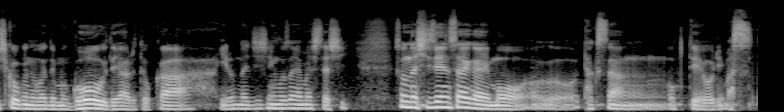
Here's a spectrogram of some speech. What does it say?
四国の方でも豪雨であるとかいろんな地震ございましたしそんな自然災害もたくさん起きております。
